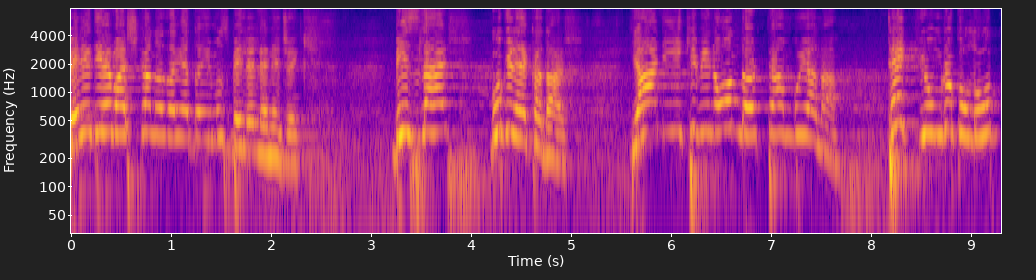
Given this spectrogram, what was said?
belediye başkan aday adayımız belirlenecek. Bizler bugüne kadar yani 2014'ten bu yana tek yumruk olup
